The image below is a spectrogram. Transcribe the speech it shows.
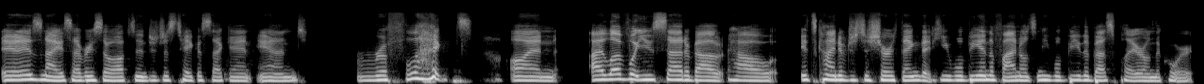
it is nice every so often to just take a second and reflect on. I love what you said about how it's kind of just a sure thing that he will be in the finals and he will be the best player on the court.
